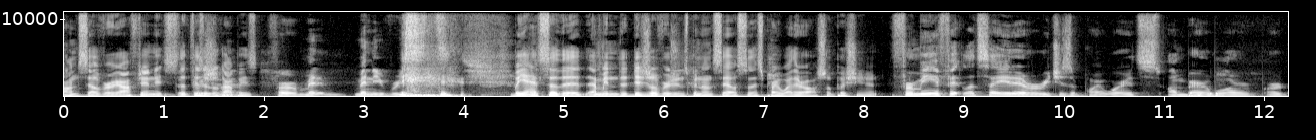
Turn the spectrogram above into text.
on sale very often. It's the physical copies. for many, many reasons. But yeah, so the I mean the digital version's been on sale, so that's probably why they're also pushing it. for me, if it let's say it ever reaches a point where it's unbearable or, or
